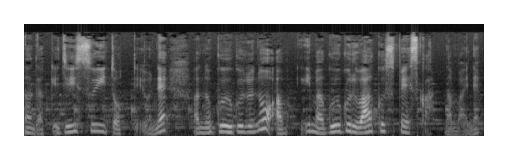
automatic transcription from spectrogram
なんだっけ G Suite っていうねあの Google のあ今 Google ワークスペースか名前ね。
